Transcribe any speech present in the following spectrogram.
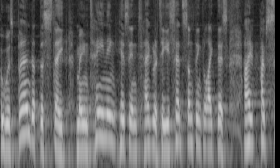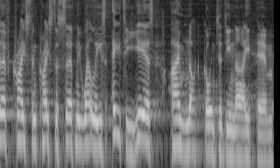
who was burned at the stake, maintaining his integrity. He said something like this I, have served Christ, and Christ has served me well these 80 years. I'm not going to deny him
